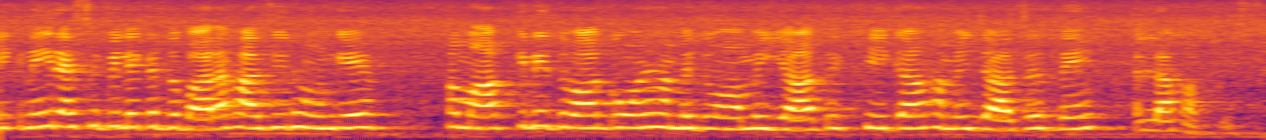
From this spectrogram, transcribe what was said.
एक नई रेसिपी लेकर दोबारा हाजिर होंगे। हम आपके लिए दुआ गो हैं। हमें दुआ में याद रखिएगा। हमें इजाज़त दें। अल्लाह हाफिज़।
